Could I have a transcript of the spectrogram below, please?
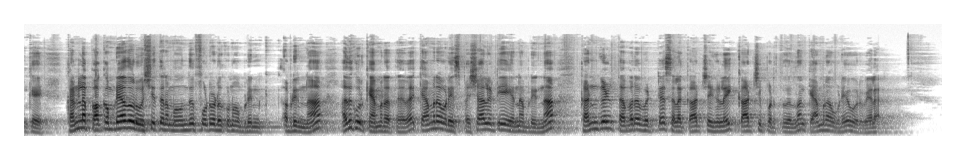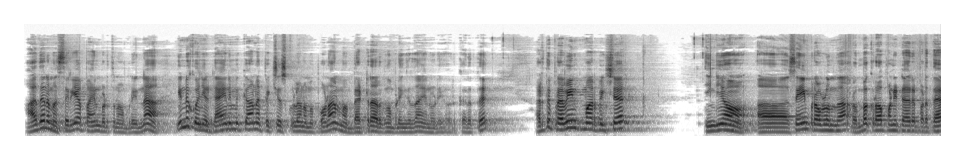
ஓகே கண்ணில் பார்க்க முடியாத ஒரு விஷயத்தை நம்ம வந்து ஃபோட்டோ எடுக்கணும் அப்படின்னு அப்படின்னா அதுக்கு ஒரு கேமரா தேவை. கேமராவுடைய ஸ்பெஷாலிட்டியே என்ன அப்படின்னா கண்கள் தவற விட்ட சில காட்சிகளை காட்சிப்படுத்துதல் தான் கேமராவுடைய ஒரு வேலை. அதை நம்ம சரியாக பயன்படுத்தணும் அப்படின்னா இன்னும் கொஞ்சம் டைனமிக்கான பிக்சர்ஸ்குள்ளே நம்ம போனால் நம்ம பெட்டராக இருக்கும் அப்படிங்கிறது தான் என்னுடைய ஒரு கருத்து. அடுத்து பிரவீன்குமார் பிக்சர் இங்கேயும் சேம் ப்ராப்ளம் தான். ரொம்ப க்ராப் பண்ணிட்டார் படத்தை.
